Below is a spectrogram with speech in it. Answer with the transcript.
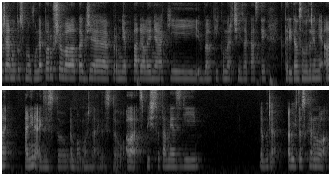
žádnou tu smlouvu neporušovala, takže pro mě padaly nějaký velký komerční zakázky, které tam samozřejmě ale ani neexistují, nebo možná existují, ale spíš se tam jezdí Dobře, abych to schrnula.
